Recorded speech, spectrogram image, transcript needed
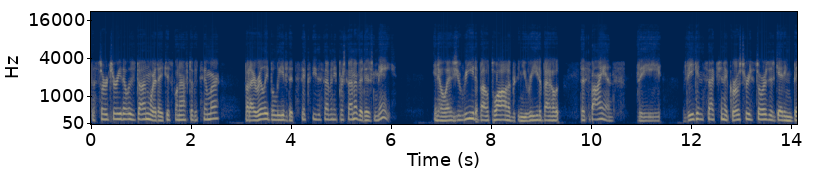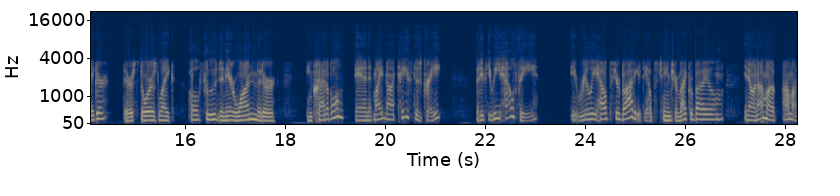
the surgery that was done where they just went after the tumor, but I really believe that 60 to 70% of it is me. You know, as you read about blogs and you read about the science, the vegan section at grocery stores is getting bigger. There are stores like Whole Foods and Erewhon that are incredible, and it might not taste as great, but if you eat healthy, it really helps your body. It helps change your microbiome. You know, and I'm a I'm a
